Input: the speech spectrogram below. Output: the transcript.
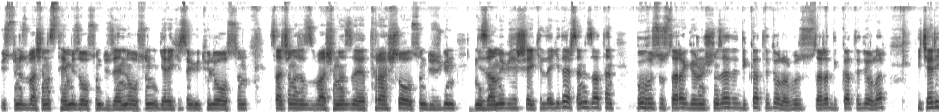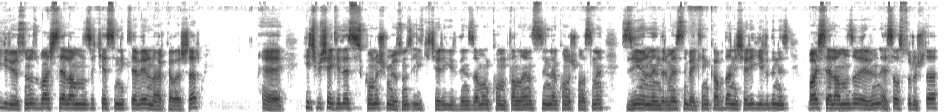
üstünüz başınız temiz olsun, düzenli olsun, gerekirse ütülü olsun, saçınız başınız e, tıraşlı olsun, düzgün nizami bir şekilde giderseniz zaten bu hususlara görünüşünüze de dikkat ediyorlar. Bu hususlara dikkat ediyorlar. İçeri giriyorsunuz. Baş selamınızı kesinlikle verin arkadaşlar. Ee, hiçbir şekilde siz konuşmuyorsunuz. İlk içeri girdiğiniz zaman komutanların sizinle konuşmasını, sizi yönlendirmesini bekleyin. Kapıdan içeri girdiniz. Baş selamınızı verin. Esas duruşta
